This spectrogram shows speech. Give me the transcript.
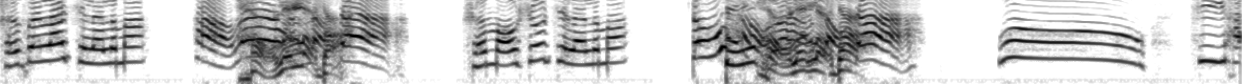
船帆拉起来了吗？好了，好了，老大。船锚收起来了吗？都好了，老大。呜，起航，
